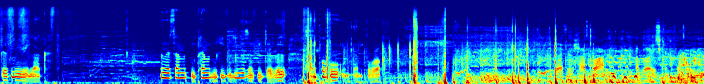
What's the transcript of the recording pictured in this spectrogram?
Give me luck. Und jetzt haben mit einem Pam und einem Rico wir sind ein Devil, ein Poco und ein Brock. Da ist ein Hardcore an, aber ich kann verteidigen.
